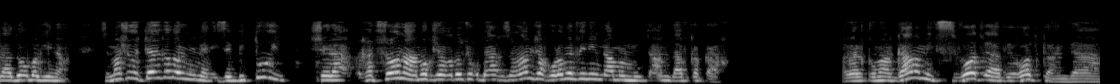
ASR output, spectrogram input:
להדור בגינה. זה משהו יותר גדול ממני, זה ביטוי של הרצון העמוק של הקדוש ברוך הוא ביחס לעולם, שאנחנו לא מבינים למה מותאם דווקא כך. אבל כלומר, גם המצוות והעבירות כאן, וה,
